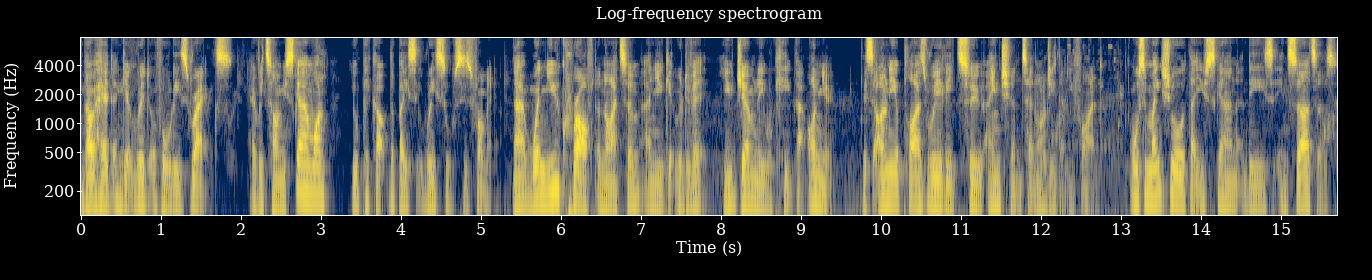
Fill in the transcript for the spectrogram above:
Go ahead and get rid of all these wrecks. Every time you scan one, you'll pick up the basic resources from it. Now, when you craft an item and you get rid of it, you generally will keep that on you. This only applies really to ancient technology that you find. Also make sure that you scan these inserters.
